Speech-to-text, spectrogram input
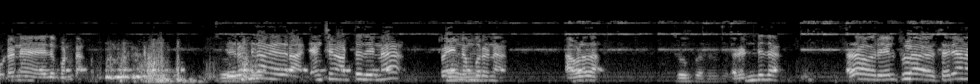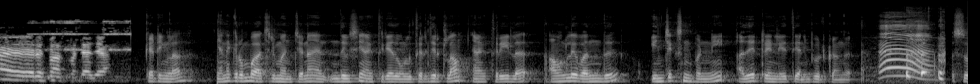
உடனே இது பண்ணிட்டான். இது ரெண்டு தான் எழுதுறான் ஜங்ஷன் அடுத்தது என்ன? ட்ரெயின் நம்பர் என்ன? அவ்வளவுதான். சூப்பர் சூப்பர் ரெண்டு தான் அதான் ஒரு ஹெல்ப்ஃபுல்லா சரியான ரெஸ்பான்ஸ் கேட்டிங்களா? எனக்கு ரொம்ப ஆச்சரியமா இருந்துச்சு. ஏன்னா இந்த விஷயம் எனக்கு தெரியாது. உங்களுக்கு தெரிஞ்சிருக்கலாம். எனக்கு தெரியல. அவங்களே வந்து இன்ஜெக்ஷன் பண்ணி அதே ட்ரெயினில் ஏற்றி அனுப்பி விட்ருக்காங்க ஸோ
